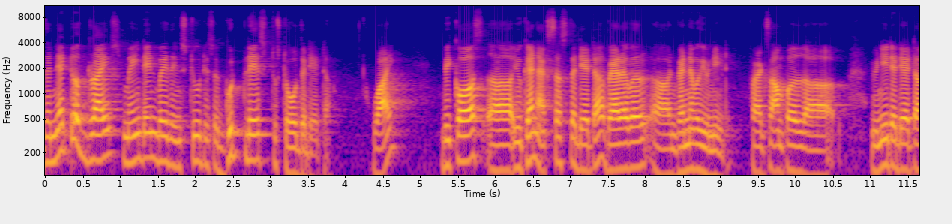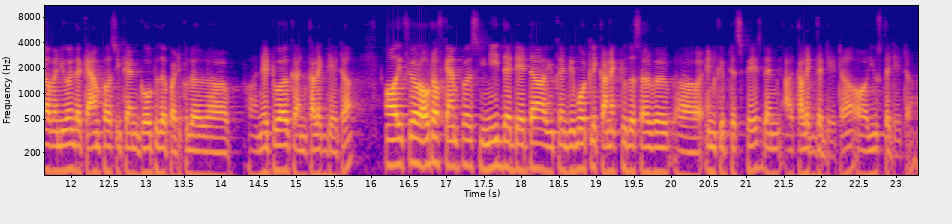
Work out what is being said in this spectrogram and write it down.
The network drives maintained by the institute is a good place to store the data. Why? Because uh, you can access the data wherever uh, and whenever you need. For example, uh, you need a data when you are in the campus you can go to the particular uh, uh, network and collect data or if you are out of campus you need the data you can remotely connect to the server encrypted space then collect the data or use the data.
